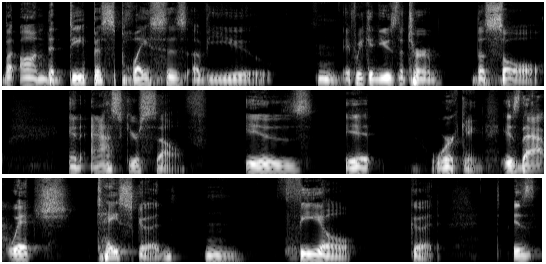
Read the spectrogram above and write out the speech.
but on the deepest places of you. Hmm. If we can use the term, the soul, and ask yourself, is it working? Is that which tastes good, hmm. feel good? Is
